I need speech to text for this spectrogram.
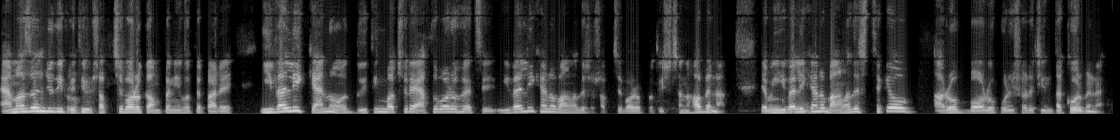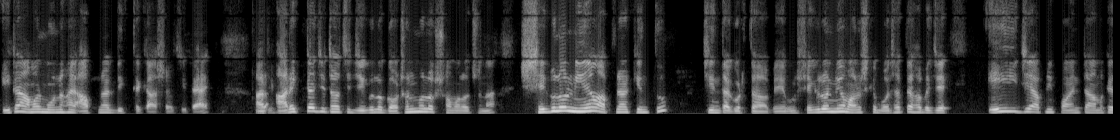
অ্যামাজন যদি পৃথিবীর সবচেয়ে বড় কোম্পানি হতে পারে ইভ্যালি কেন দুই তিন বছরে এত বড় হয়েছে? ইভ্যালি কেন বাংলাদেশের সবচেয়ে বড় প্রতিষ্ঠান হবে না? এবং ইভ্যালি। কেন বাংলাদেশ থেকেও আরও বড় পরিসরে চিন্তা করবে না? এটা আমার মনে হয় আপনার দিক থেকে আসা উচিত এক। আর আরেকটা যেটা হচ্ছে যেগুলো গঠনমূলক সমালোচনা সেগুলো নিয়েও আপনার কিন্তু চিন্তা করতে হবে এবং সেগুলো নিয়ে মানুষকে বোঝাতে হবে যে এই যে আপনি পয়েন্টটা আমাকে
